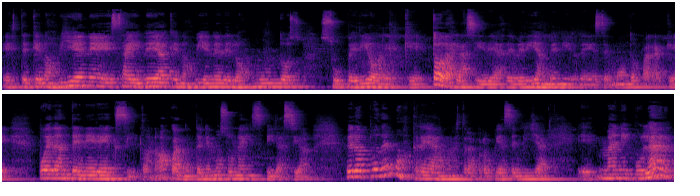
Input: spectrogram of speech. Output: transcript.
este, que nos viene, esa idea que nos viene de los mundos superiores, que todas las ideas deberían venir de ese mundo para que puedan tener éxito, ¿no? Cuando tenemos una inspiración. Pero podemos crear nuestra propia semilla, eh, manipular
